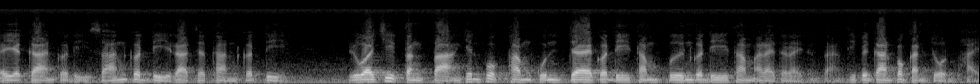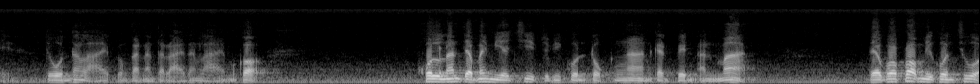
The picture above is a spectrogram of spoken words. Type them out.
อายการก็ดีศาลก็ดี ราชทัณฑ์ก็ดี หรือว่าอาชีพต่าง ๆ เช่นพวกทำกุญแจก็ดีทำปืนก็ดีทำอะไรต่ออะไรต่าง ๆ ที่เป็นการป้องกันโจรภัย โจรทั้งหลายป้องกันอันตรายทั้งหลาย มันก็ คนนั้นจะไม่มีอาชีพจะมีคนตกงานกันเป็นอันมาก แต่เพราะเพราะมีคนชั่ว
